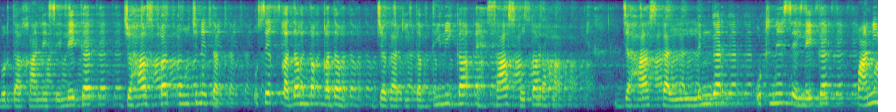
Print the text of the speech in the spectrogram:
मुर्दा खाने से लेकर जहाज़ पर पहुँचने तक उसे कदम ब कदम जगह की तब्दीली का एहसास होता रहा। जहाज़ का लिंगर उठने से लेकर पानी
